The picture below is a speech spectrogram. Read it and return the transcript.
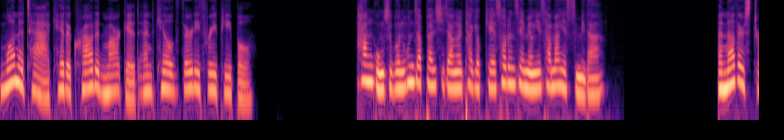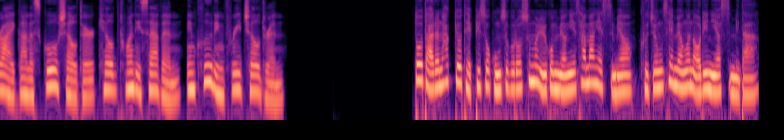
One attack hit a crowded market and killed 33 people. 한 공습은 혼잡한 시장을 타격해 33명이 사망했습니다. Another strike on a school shelter killed 27, including three children. 또 다른 학교 대피소 공습으로 27명이 사망했으며 그중 3명은 어린이였습니다.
